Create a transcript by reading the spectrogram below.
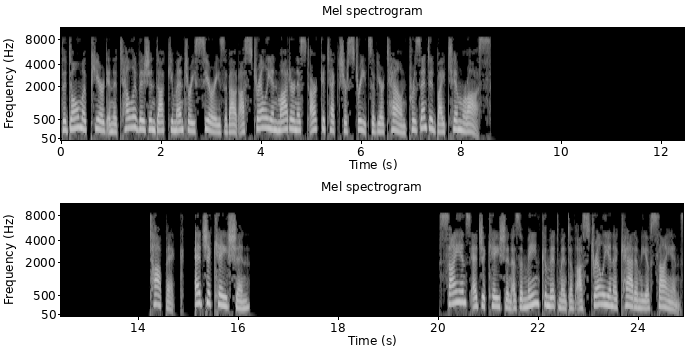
the dome appeared in the television documentary series about Australian modernist architecture Streets of Your Town presented by Tim Ross. Topic: Education Science education is a main commitment of Australian Academy of Science.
